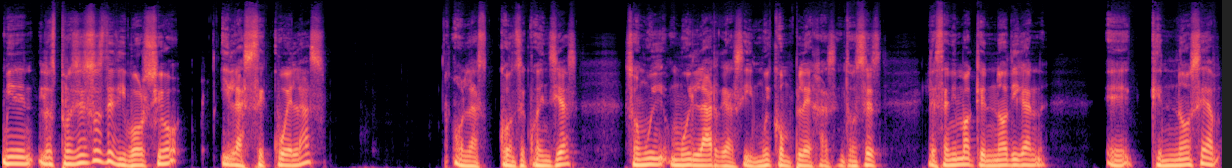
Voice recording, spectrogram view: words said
Miren, los procesos de divorcio y las secuelas o las consecuencias son muy, muy largas y muy complejas. Entonces, les animo a que no digan, eh, que no sea,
